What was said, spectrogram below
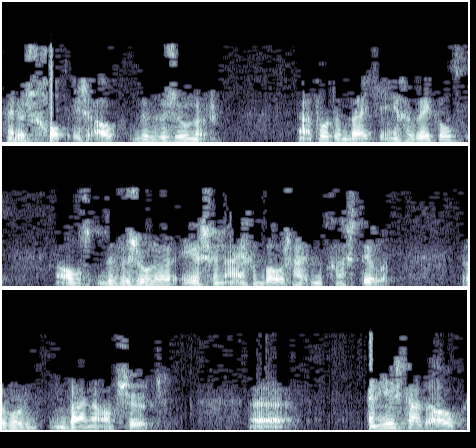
dus God is ook de verzoener. Nou, het wordt een beetje ingewikkeld als de verzoener eerst zijn eigen boosheid moet gaan stillen. Dat wordt bijna absurd. Uh, en hier staat ook,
